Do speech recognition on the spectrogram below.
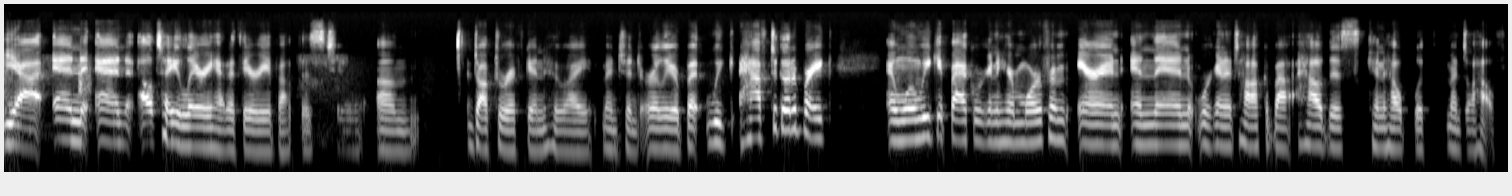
Yeah, and and I'll tell you, Larry had a theory about this too. Um, Dr. Rifkin, who I mentioned earlier. But we have to go to break. And when we get back, we're going to hear more from Aaron, and then we're going to talk about how this can help with mental health.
